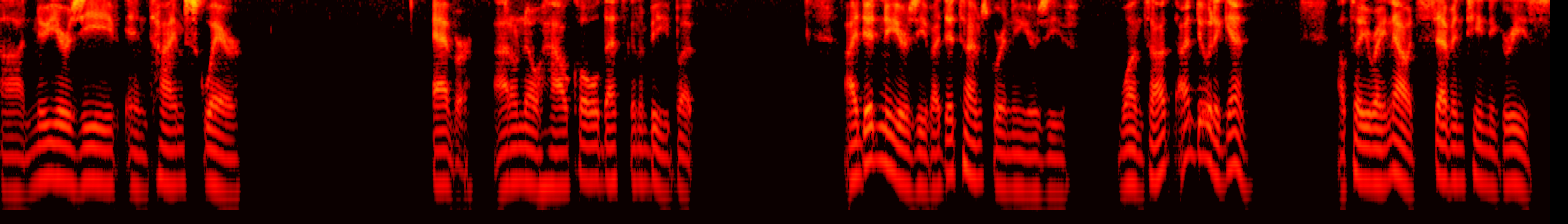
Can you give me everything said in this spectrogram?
uh, New Year's Eve in Times Square ever. I don't know how cold that's going to be, but I did New Year's Eve. I did Times Square New Year's Eve once. I'd, I'd do it again. I'll tell you right now, it's 17 degrees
